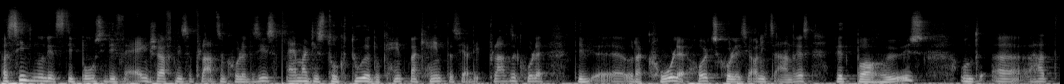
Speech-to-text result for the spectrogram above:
Was sind nun jetzt die positiven Eigenschaften dieser Pflanzenkohle? Das ist einmal die Struktur. Du kennt, man kennt das ja. Die Pflanzenkohle die, äh, oder Kohle, Holzkohle ist ja auch nichts anderes, wird porös und äh, hat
